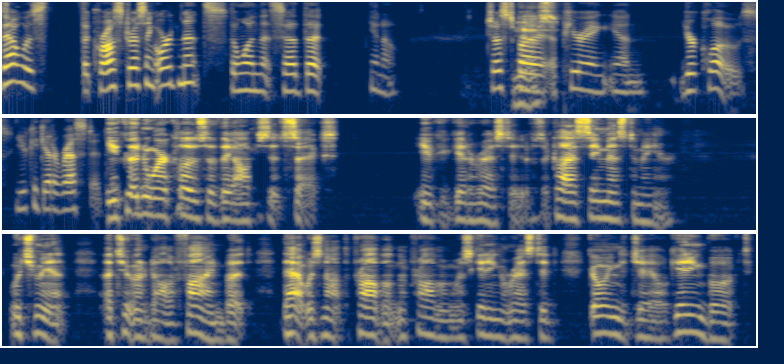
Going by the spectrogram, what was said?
That was the cross dressing ordinance, the one that said that, you know, just by Yes. appearing in your clothes, you could get arrested. You couldn't wear clothes of the opposite sex. You could get arrested. It was a Class C misdemeanor, which meant a $200 fine, but that was not the problem. The problem was getting arrested, going to jail, getting booked,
